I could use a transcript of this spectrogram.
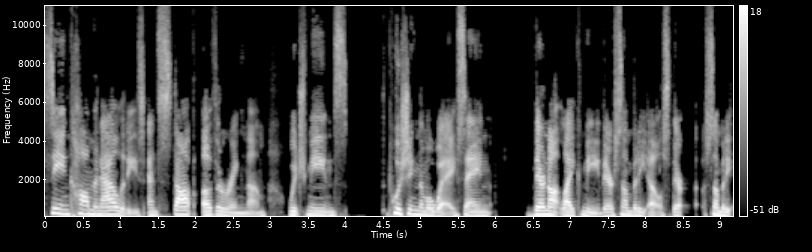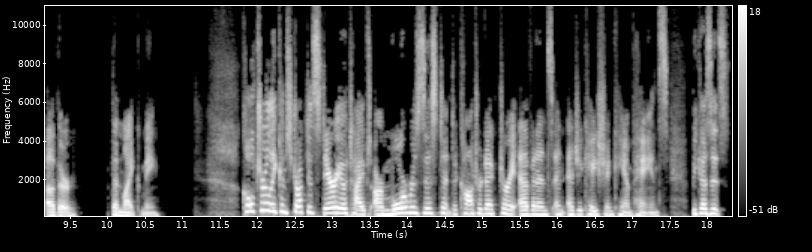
seeing commonalities and stop othering them, which means pushing them away, saying, they're not like me, they're somebody else, they're somebody other than like me. Culturally constructed stereotypes are more resistant to contradictory evidence and education campaigns because it's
